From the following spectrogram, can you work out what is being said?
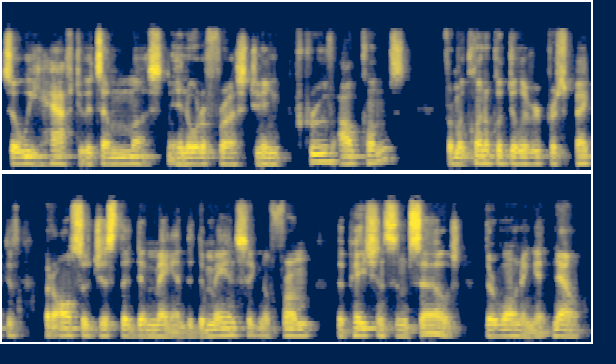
So we have to, it's a must in order for us to improve outcomes from a clinical delivery perspective, but also just the demand, the demand signal from the patients themselves. They're wanting it. Now,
